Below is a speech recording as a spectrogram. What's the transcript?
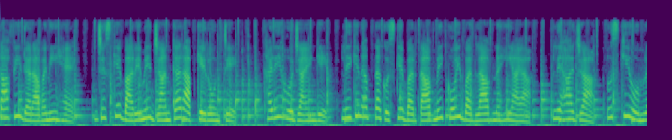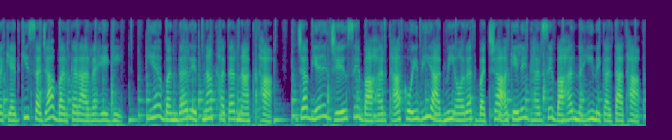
काफ़ी डरावनी है, जिसके बारे में जानकर आपके रोंगटे खड़े हो जाएँगे। लेकिन अब तक उसके बर्ताव में कोई बदलाव नहीं आया। लिहाजा, उसकी उम्र कैद की सजा बरकरार रहेगी। यह बंदर इतना खतरनाक था। जब यह जेल से बाहर था, कोई भी आदमी औरत बच्चा अकेले घर से बाहर नहीं निकलता था।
